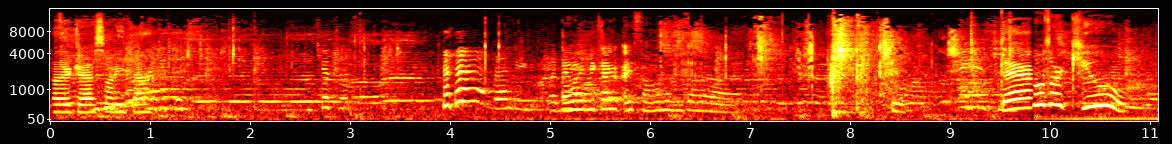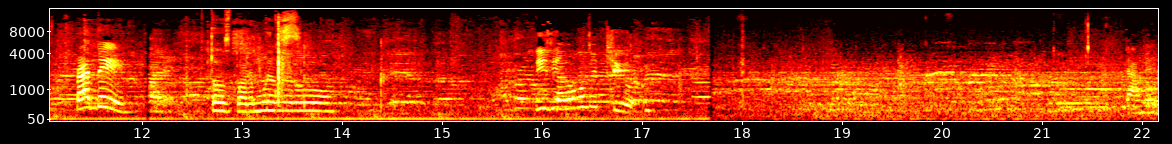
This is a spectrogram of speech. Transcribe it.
Another dress ahorita. Oh, I think I, I saw one of the. There. Those are cute. Brandy. Those bottom ones. little. These yellow ones are cute. Damn it.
